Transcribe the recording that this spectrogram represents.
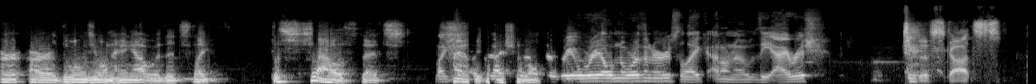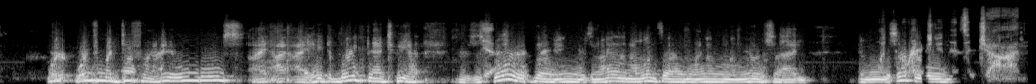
are, are the ones you want to hang out with. It's like the South that's Like highly the, questionable. the real real Northerners, like I don't know, the Irish. The Scots. We're, we're from a different island, boys. I, I, I hate to break that to you. There's a Yeah. Florida thing. There's an island on one side and an island on the other side. And we were separated. is it, John?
